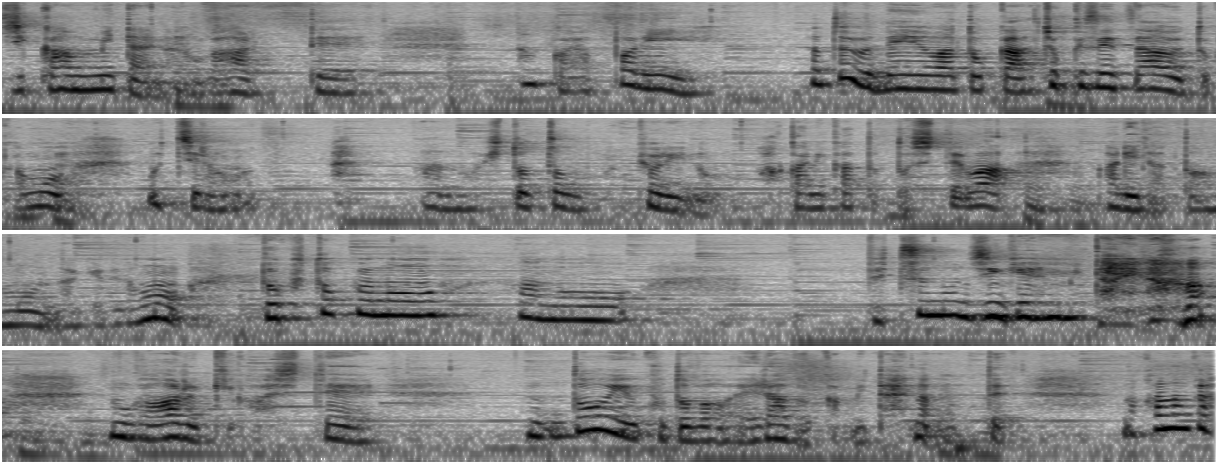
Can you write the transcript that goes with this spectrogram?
時間みたいなのがあってなんかやっぱり例えば電話とか直接会うとかももちろんあの人との距離の測り方としてはありだとは思うんだけれども独特のあの別の次元みたいなのがある気がしてどういう言葉を選ぶかみたいなのってなかなか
